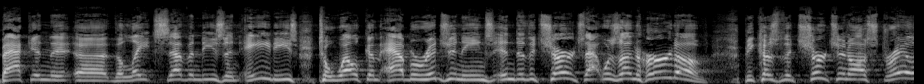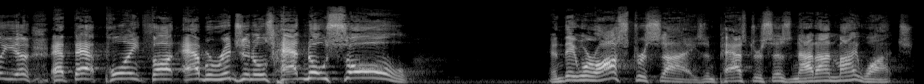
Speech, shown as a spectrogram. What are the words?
back in the, uh, the late 70s and 80s to welcome Aborigines into the church. That was unheard of because the church in Australia at that point thought Aboriginals had no soul. And they were ostracized. And pastor says, not on my watch.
